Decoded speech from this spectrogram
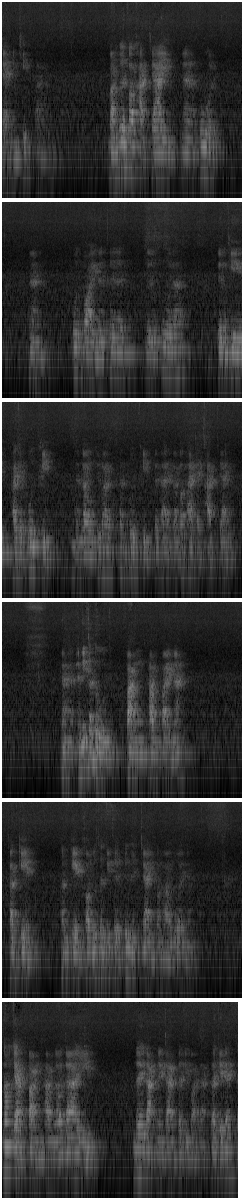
ใจมันคิดตาม บางเรื่องก็ขัดใจนะพูดนะพูดบ่อยเหลือเกิน หรือพูดแล้วหรือบางทีอาจจะพูดผิดเราคิดว่าท่านพูดผิดก็ได้เราก็อาจจะขัดใจนะอันนี้ก็ดู ฟังทำไปนะ สังเกต สังเกตความรู้สึกที่เกิดขึ้นในใจของเราด้วยนะ นอกจากฟังทำแล้วได้ได้หลักในการปฏิบัติเราจะได้ส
